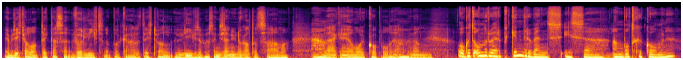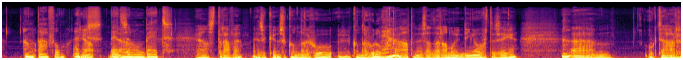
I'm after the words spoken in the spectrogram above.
hebben die echt wel ontdekt dat ze verliefd zijn op elkaar. Dat het echt wel liefde was. En die zijn nu nog altijd samen. Dat is eigenlijk een heel mooi koppel. Ja. En dan, Ook het onderwerp kinderwens is eh, aan bod gekomen, hè? Aan tafel, ergens, Ja, tijdens ja. een ontbijt. ja, straf hè. En ze, kon- ze kon daar goed, ze kon daar goed over Ja. praten. En ze hadden er allemaal hun dingen over te zeggen. Ehm, ook daar,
